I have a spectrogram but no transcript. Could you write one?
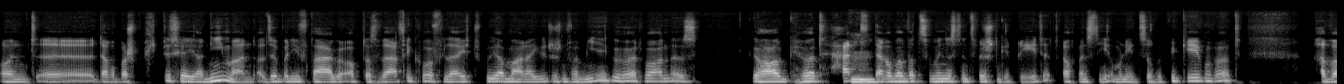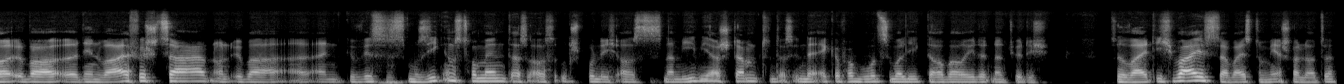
Und äh, darüber spricht bisher ja niemand. Also über die Frage, ob das Vertikor vielleicht früher mal einer jüdischen Familie gehört worden ist, gehört hat. Mhm. Darüber wird zumindest inzwischen geredet, auch wenn es nicht unbedingt zurückgegeben wird. Aber über äh, den Walfischzahn und über äh, ein gewisses Musikinstrument, das aus, ursprünglich aus Namibia stammt und das in der Ecke vom Wohnzimmer liegt, darüber redet natürlich, soweit ich weiß, da weißt du mehr, Charlotte,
